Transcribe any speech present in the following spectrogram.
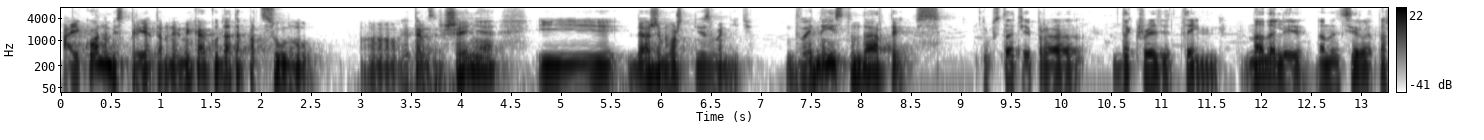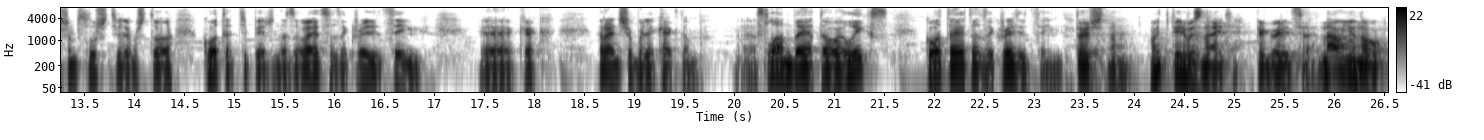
А Economist при этом наверняка куда-то подсунул э, это разрешение и даже может мне звонить. Двойные стандарты с ну, кстати, про The Credit Thing. Надо ли анонсировать нашим слушателям, что Кота теперь называется The Credit Thing, э, как раньше были, как там, Сланда это OLX, Кота это The Credit Thing. Точно. Вот теперь вы знаете, как говорится. Now you know.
